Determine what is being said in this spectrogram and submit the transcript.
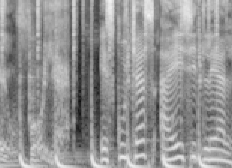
Euforia. Escuchas a Acid Leal.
